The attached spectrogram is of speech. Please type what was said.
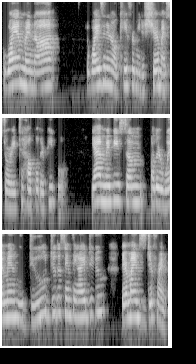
Why am I not? Why isn't it okay for me to share my story to help other people? Yeah, maybe some other women who do do the same thing I do, their mind's different,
